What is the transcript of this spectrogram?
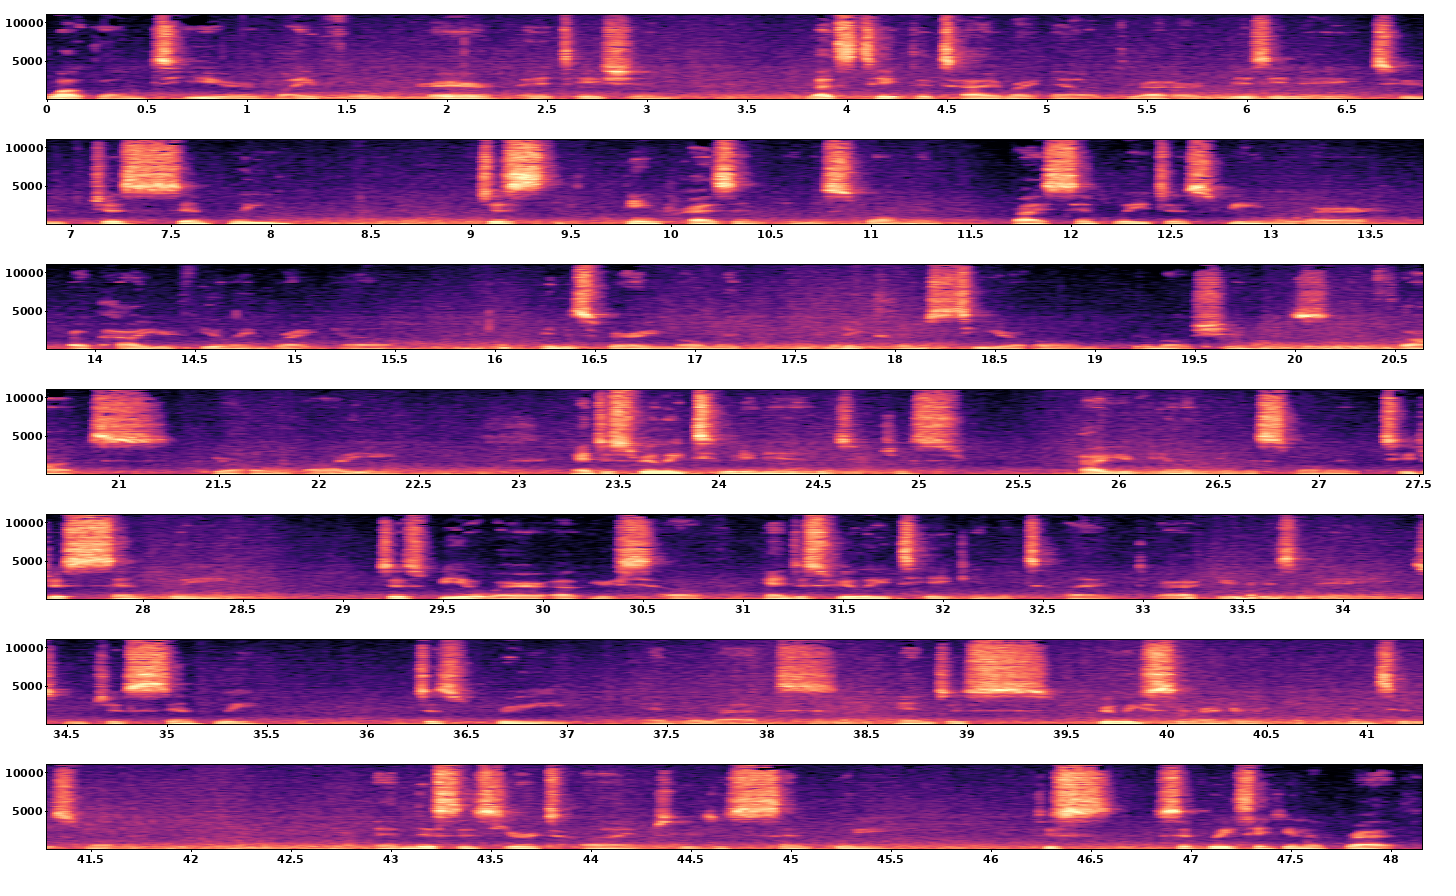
Welcome to your mindful prayer meditation. Let's take the time right now throughout our busy day to just simply just being present in this moment by simply just being aware of how you're feeling right now in this very moment when it comes to your own emotions, your thoughts, your own body, and just really tuning in to just how you're feeling in this moment to just simply just be aware of yourself and just really taking the time throughout your busy day to just simply just breathe and relax and just really surrendering into this moment. And this is your time to just simply, just simply taking a breath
